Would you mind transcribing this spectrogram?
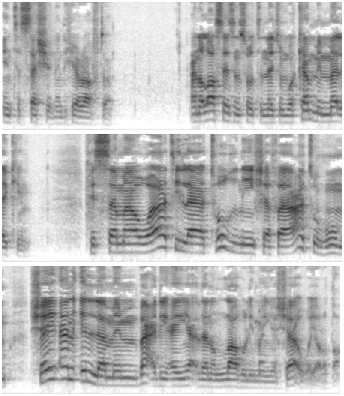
intercession in the hereafter. And Allah says in Surah An-Najm, وَكَم مِّن مَلَكٍ في السماوات لا تغني شفاعتهم شيئا إلا من بعد أن يأذن الله لمن يشاء ويرضى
